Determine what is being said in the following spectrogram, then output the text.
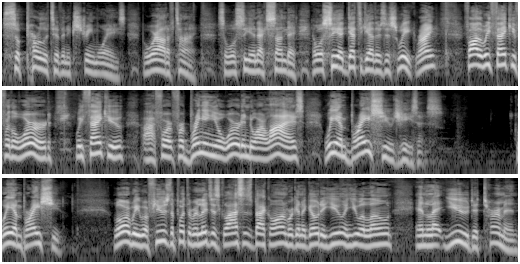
superlative and extreme ways. But we're out of time. So we'll see you next Sunday. And we'll see you at get togethers this week, right? Father, we thank you for the word. We thank you uh, for, for bringing your word into our lives. We embrace you, Jesus. We embrace you. Lord, we refuse to put the religious glasses back on. We're going to go to you and you alone and let you determine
